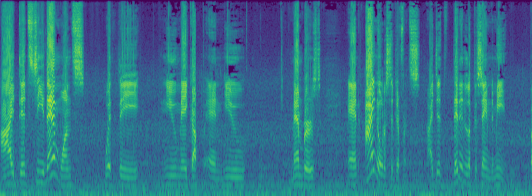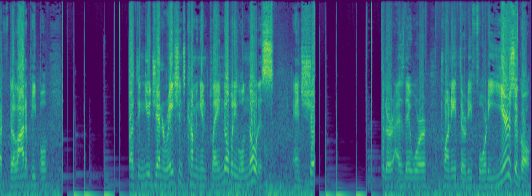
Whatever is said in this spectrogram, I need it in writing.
I did see them once with the new makeup and new members and I noticed a difference. I did. They didn't look the same to me, but to a lot of people, but the new generations coming in play, nobody will notice and show as they were 20, 30, 40 years ago.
